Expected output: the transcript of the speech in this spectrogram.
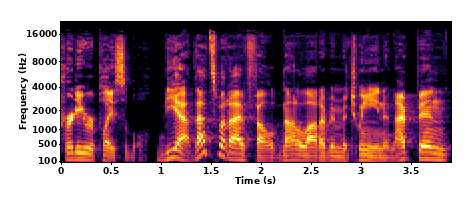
pretty replaceable. Yeah, that's what I've felt. Not a lot of in between. And I've been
